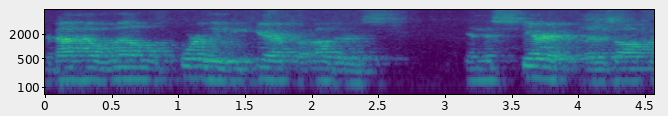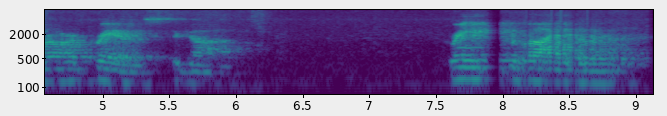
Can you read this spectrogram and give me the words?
and about how well or poorly we care for others. In this spirit, let us offer our prayers to God. Great provider,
